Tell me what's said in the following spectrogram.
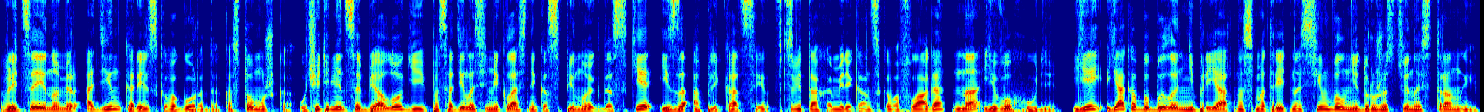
В лицее номер один карельского города Костомушка учительница биологии посадила семиклассника спиной к доске из-за аппликации в цветах американского флага на его худи. Ей якобы было неприятно смотреть на символ недружественной страны,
